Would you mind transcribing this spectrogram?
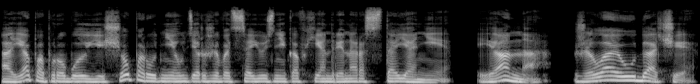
А я попробую еще пару дней удерживать союзников Хенри на расстоянии. И, Анна, желаю удачи!»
